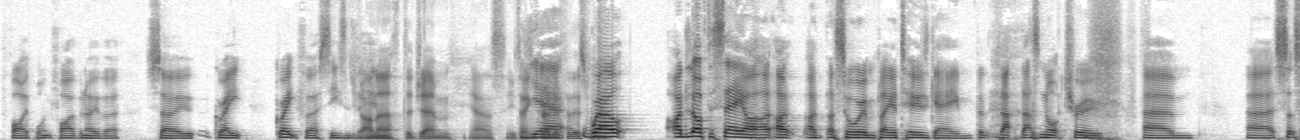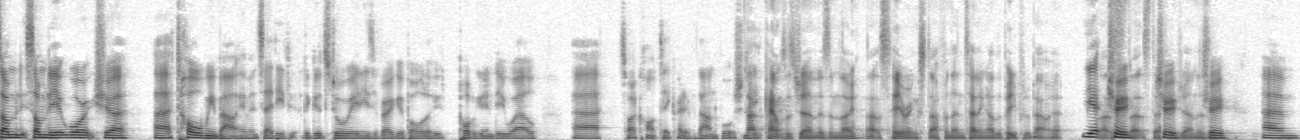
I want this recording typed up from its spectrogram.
five point five and over. So great, great first season You've for him. unearthed a gem. Yes, you taking yeah. credit for this one? well, I'd love to say I, I I saw him play a twos game, but that that's not true. um, uh, so somebody somebody at Warwickshire uh, told me about him and said he had a good story and he's a very good bowler who's probably going to do well. Uh, so I can't take credit for that, unfortunately. that counts as journalism, though. That's hearing stuff and then telling other people about it. Yeah, That's- true, That's definitely true, journalism. true. Um,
